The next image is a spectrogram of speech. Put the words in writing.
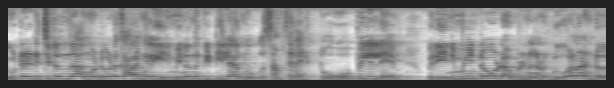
ലൂട്ട് അടിച്ചിട്ടൊന്ന് അങ്ങോട്ടും കൂടെ കറങ്ങില്ല എനിമിനൊന്നും കിട്ടിയില്ല നോക്ക് സംസാരം അതിന് ടോപ്പിലില്ലേ? ഒരു എനിമീന്റെ കൂടെ ഔട്ട് ഉണ്ട്. കാരണം ഗ്ലൂവാളുണ്ട്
